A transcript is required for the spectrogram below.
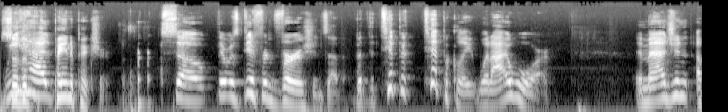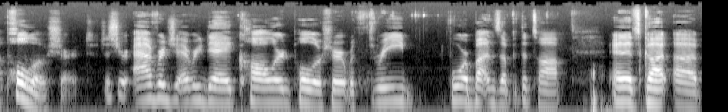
So we the had paint a picture. so there was different versions of it, but the typic typically what I wore. Imagine a polo shirt, just your average everyday collared polo shirt with three, four buttons up at the top, and it's got a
